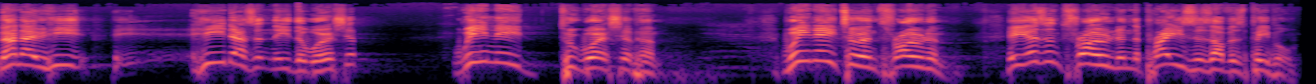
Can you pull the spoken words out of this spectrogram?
No, no, he, he, he doesn't need the worship. We need to worship him. We need to enthrone him. He is enthroned in the praises of his people,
